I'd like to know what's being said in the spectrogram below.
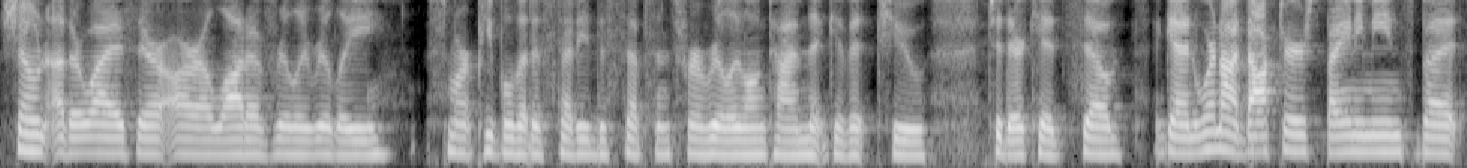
shown otherwise. There are a lot of really really smart people that have studied this substance for a really long time that give it to to their kids. So again, we're not doctors by any means, but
